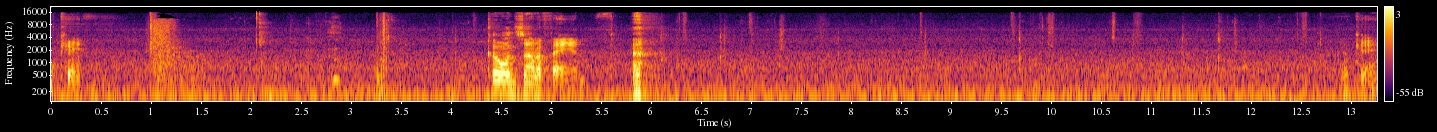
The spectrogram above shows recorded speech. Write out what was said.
Okay. Cohen's not a fan. okay.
